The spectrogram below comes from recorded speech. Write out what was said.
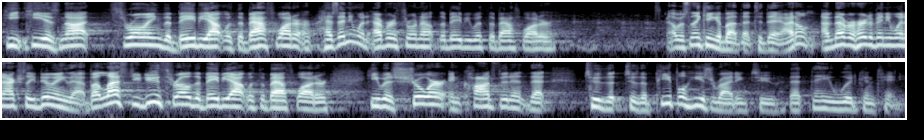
he, he is not throwing the baby out with the bathwater. Has anyone ever thrown out the baby with the bathwater? I was thinking about that today. I don't, I've never heard of anyone actually doing that. But lest you do throw the baby out with the bathwater, he was sure and confident that to the, to the people he's writing to, that they would continue.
